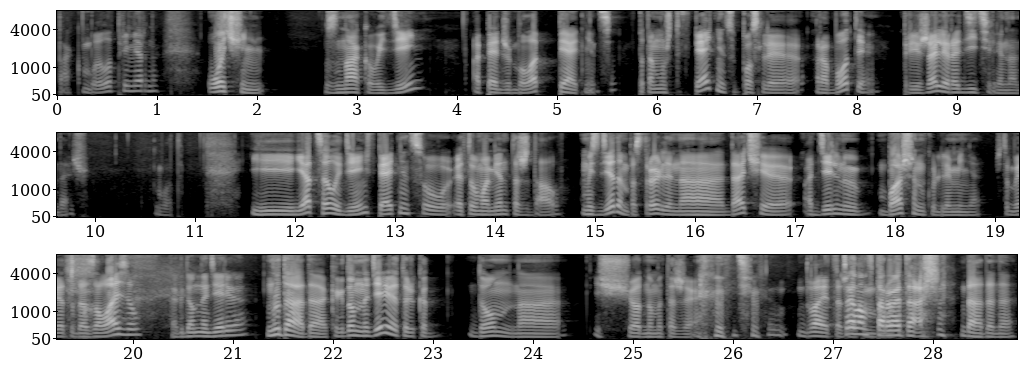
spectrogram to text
так было примерно. Очень знаковый день, опять же, была пятница, потому что в пятницу после работы приезжали родители на дачу. Вот. И я целый день в пятницу этого момента ждал. Мы с дедом построили на даче отдельную башенку для меня, чтобы я туда залазил. Как дом на дереве? Ну да, да, как дом на дереве, только дом на еще одном этаже. Типа, Два этажа. В целом было. второй этаж. Да, да, да.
